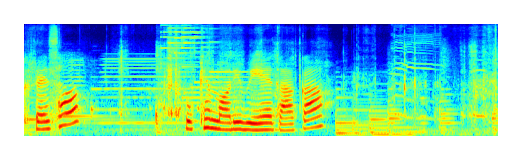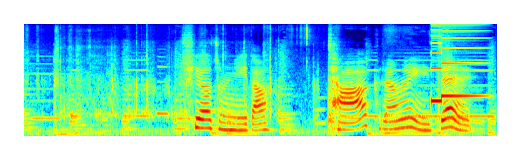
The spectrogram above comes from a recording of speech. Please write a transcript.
그래서 로켓 머리 위에다가 씌워줍니다. 자, 그러면 이제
